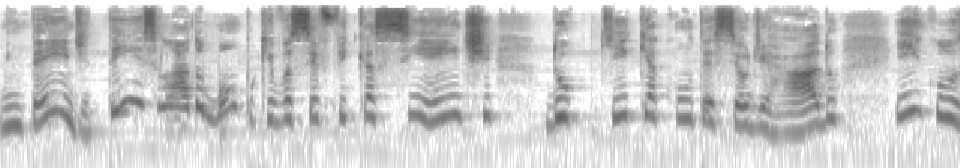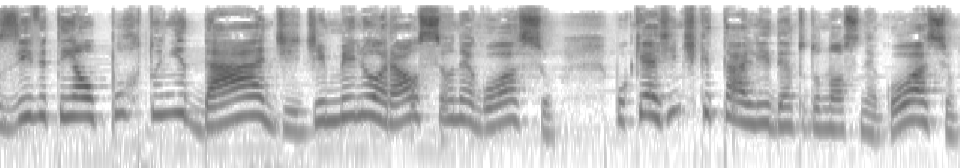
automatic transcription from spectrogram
Entende? Tem esse lado bom, porque você fica ciente do que, que aconteceu de errado e, inclusive, tem a oportunidade de melhorar o seu negócio. Porque a gente que está ali dentro do nosso negócio,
